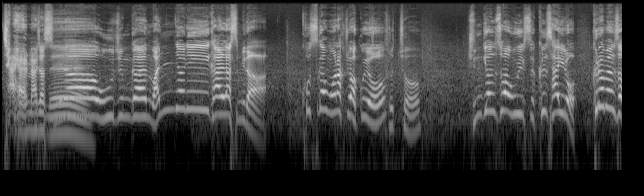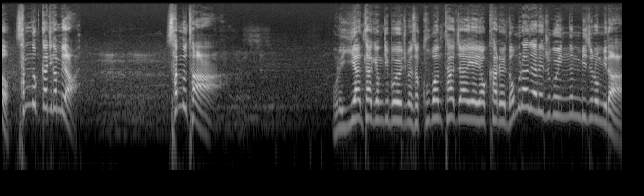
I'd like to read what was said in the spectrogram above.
잘 맞았습니다. 네. 우중간 완전히 갈랐습니다. 코스가 워낙 좋았고요. 그렇죠. 중견수와 우익수 그 사이로 그러면서 3루까지 갑니다. 3루타. 오늘 2안타 경기 보여주면서 9번 타자의 역할을 너무나 잘해주고 있는 미즈노입니다.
